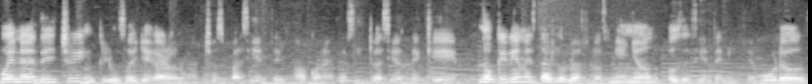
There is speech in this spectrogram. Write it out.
Bueno, de hecho incluso llegaron muchos pacientes, ¿no? Con esa situación de que no querían estar solos los niños o se sienten inseguros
